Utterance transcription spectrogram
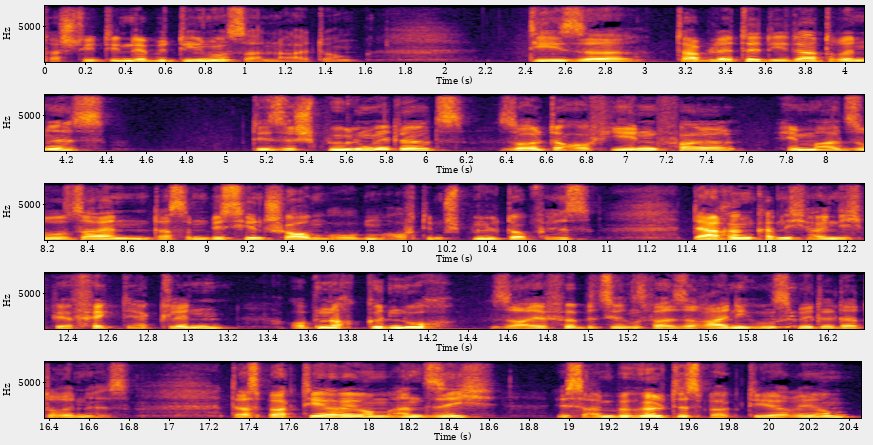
Das steht in der Bedienungsanleitung. Diese Tablette, die da drin ist, dieses Spülmittels, sollte auf jeden Fall immer so sein, dass ein bisschen Schaum oben auf dem Spültopf ist. Daran kann ich eigentlich perfekt erkennen, ob noch genug Seife bzw. Reinigungsmittel da drin ist. Das Bakterium an sich ist ein behülltes Bakterium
